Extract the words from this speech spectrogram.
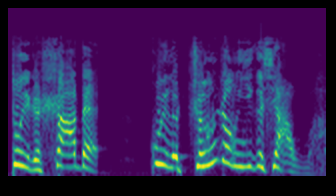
对着沙袋跪了整整一个下午啊！”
